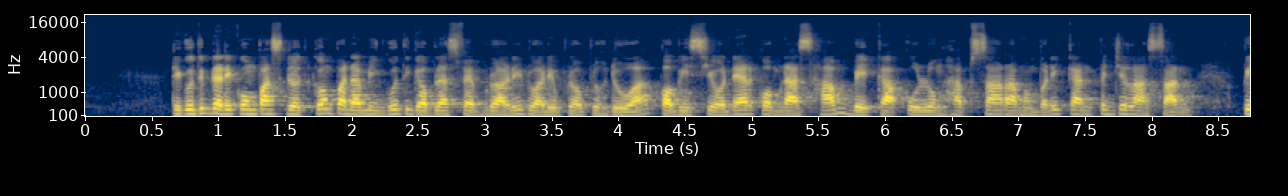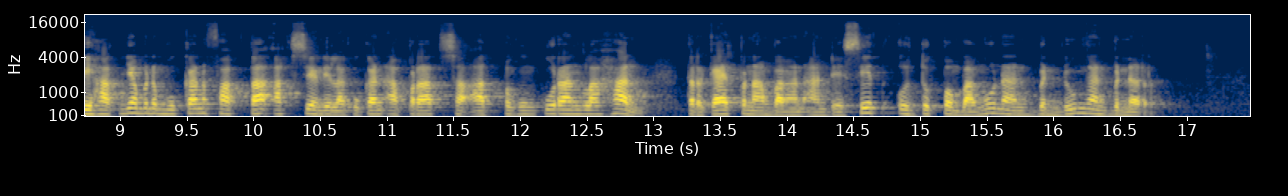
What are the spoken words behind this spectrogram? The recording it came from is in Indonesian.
Dikutip dari Kompas.com pada Minggu 13 Februari 2022, Komisioner Komnas HAM BK Ulung Hapsara memberikan penjelasan. Pihaknya menemukan fakta aksi yang dilakukan aparat saat pengukuran lahan terkait penambangan andesit untuk pembangunan bendungan bener.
